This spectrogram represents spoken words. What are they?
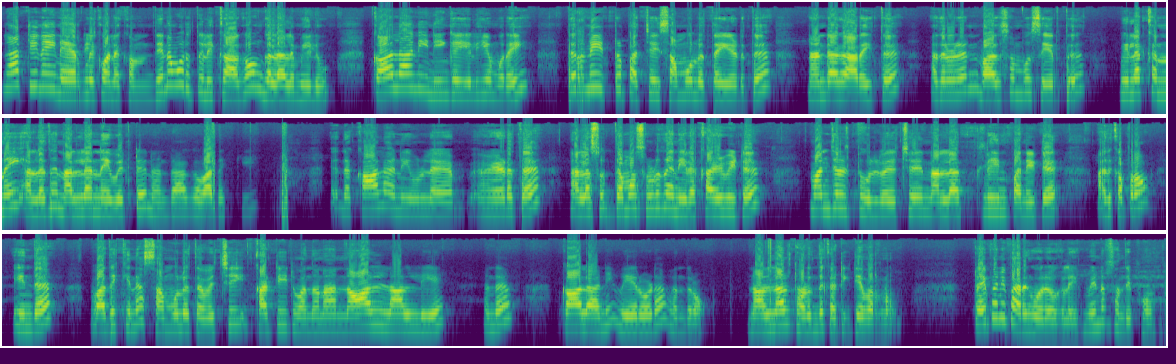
நாட்டினை நேர்களுக்கு வணக்கம். தினமொரு துளிக்காக உங்கள் அலுமையிலு. காளானி நீங்க எளிய முறை திருநீற்று பச்சை சமூலத்தை எடுத்து நன்றாக அரைத்து அதனுடன் வல்சம்பு சேர்த்து விளக்கெண்ணெய் அல்லது நல்லெண்ணெய் விட்டு நன்றாக வதக்கி இந்த காலானி உள்ள இடத்த நல்லா சுத்தமாக சுடுதண்ணியில் கழுவிட்டு மஞ்சள் தூள் வச்சு நல்லா க்ளீன் பண்ணிவிட்டு அதுக்கப்புறம் இந்த வதக்கின சமூலத்தை வச்சு கட்டிட்டு வந்தோன்னா நாலு நாள்லேயே அந்த காலாணி வேரோட வந்துடும் நாலு நாள் தொடர்ந்து கட்டிக்கிட்டே வரணும். ட்ரை பண்ணி பாருங்கள் உறவுகளை. மீண்டும் சந்திப்போம்.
